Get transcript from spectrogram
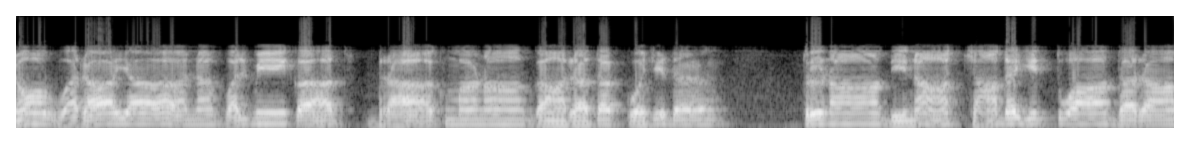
नोर्वरायानवल्मीकात् ब्राह्मणागारद क्वचिद तृणादिनाच्छादयित्वा धरां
